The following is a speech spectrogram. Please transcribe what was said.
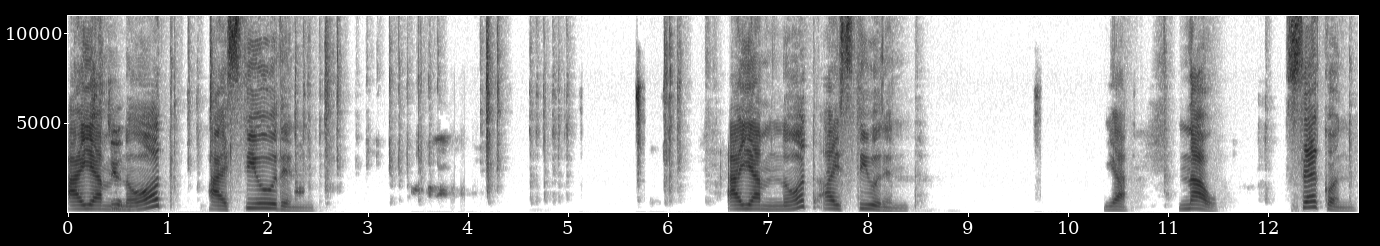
I am not a student. I am not a student. Yeah. Now, second,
